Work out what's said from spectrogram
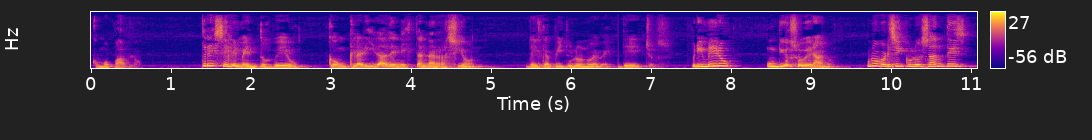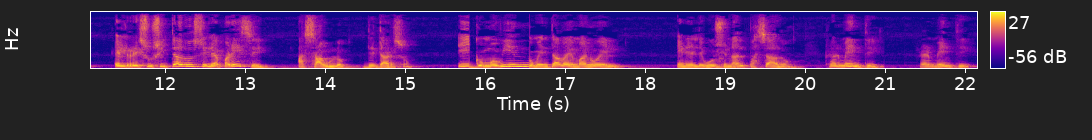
como Pablo. Tres elementos veo con claridad en esta narración del capítulo 9 de Hechos. Primero, un Dios soberano. Unos versículos antes, el resucitado se le aparece a Saulo de Tarso. Y como bien comentaba Emanuel, en el devocional pasado, realmente, realmente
